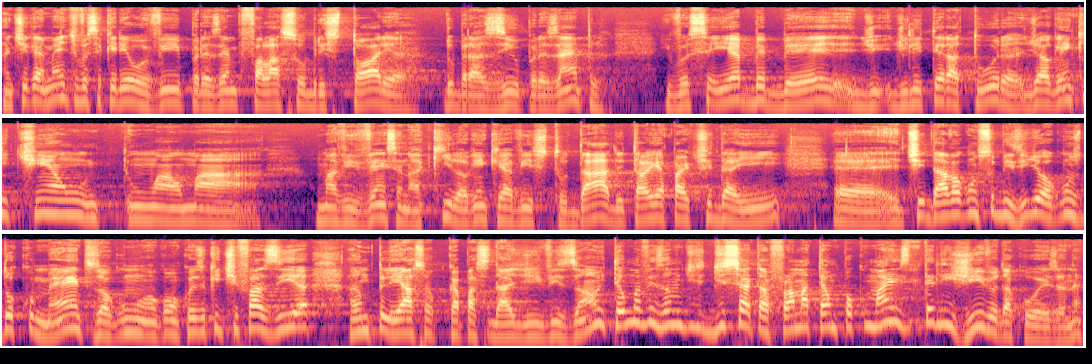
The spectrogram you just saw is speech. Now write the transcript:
Antigamente você queria ouvir, por exemplo, falar sobre história do Brasil, por exemplo, e você ia beber de, de literatura de alguém que tinha um, uma, uma, uma vivência naquilo, alguém que havia estudado e tal, e a partir daí é, te dava algum subsídio, alguns documentos, algum, alguma coisa que te fazia ampliar sua capacidade de visão e ter uma visão, de, de certa forma, até um pouco mais inteligível da coisa, né?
